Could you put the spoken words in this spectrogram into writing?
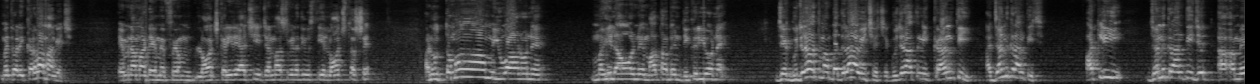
ઉમેદવારી કરવા માંગે છે. એમના માટે અમે ફોર્મ લોન્ચ કરી રહ્યા છીએ, જન્માષ્ટમીના દિવસથી એ લોન્ચ થશે. અને હું તમામ યુવાનોને, મહિલાઓને, માતાબેન, દીકરીઓને જે ગુજરાતમાં બદલાવ ઈચ્છે છે ગુજરાતની ક્રાંતિ, આ જનક્રાંતિ છે. આટલી જનક્રાંતિ જે અમે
